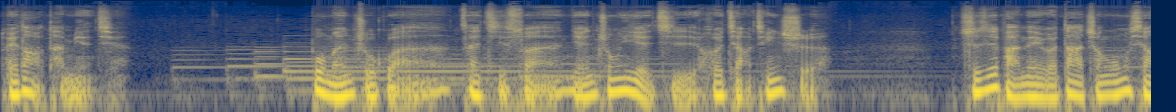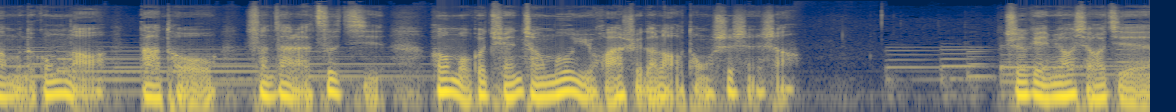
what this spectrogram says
推到了她面前。部门主管在计算年终业绩和奖金时，直接把那个大成功项目的功劳大头算在了自己和某个全程摸鱼划水的老同事身上，只给喵小姐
